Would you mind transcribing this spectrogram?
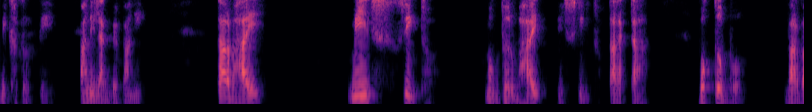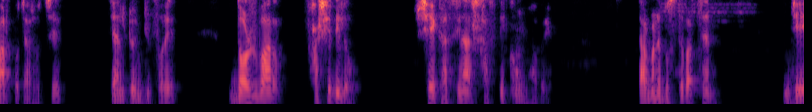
বিখ্যাত উক্তি, পানি লাগবে পানি। তার ভাই মীর স্নিগ্ধ, মুগ্ধর ভাই মীর স্নিগ্ধ। তার একটা বক্তব্য বারবার প্রচার হচ্ছে চ্যানেল টোয়েন্টি ফোরে দশ বার ফাঁসি দিলেও শেখ হাসিনার শাস্তি কম হবে। তার মানে বুঝতে পারছেন যে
